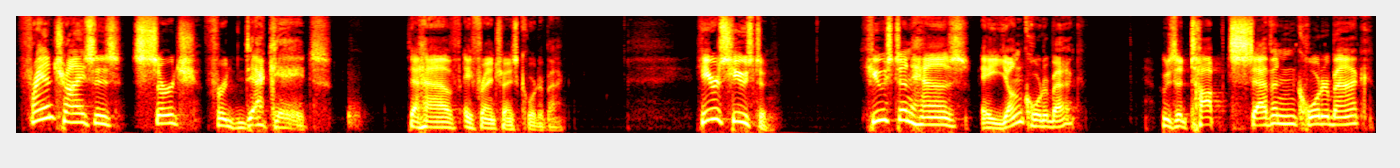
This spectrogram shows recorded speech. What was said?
Franchises search for decades to have a franchise quarterback. Here's Houston. Houston has a young quarterback who's a top seven quarterback,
